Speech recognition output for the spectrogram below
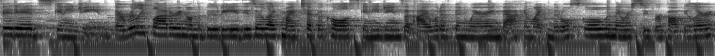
fitted skinny jean. They're really flattering on the booty. These are like my typical skinny jeans that I would have been wearing back in like middle school when they were super popular.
